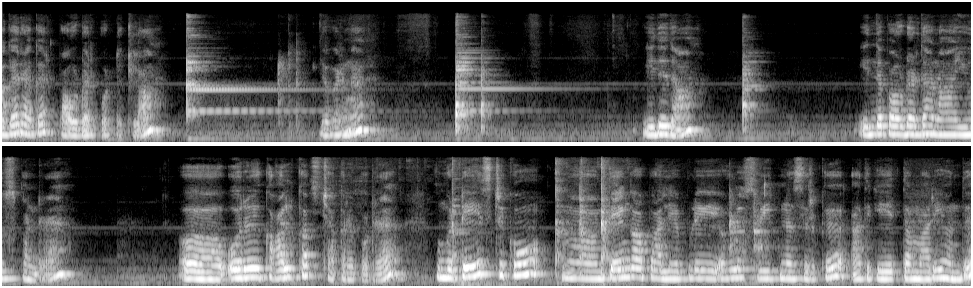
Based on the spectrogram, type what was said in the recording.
அகர் அகர் பவுடர் போட்டுக்கலாம். இதை பாருங்க. இதுதான். இந்த பவுடர் தான் நான் யூஸ் பண்ணுறேன். ஒரு கால் கப் சர்க்கரை போடுறேன். உங்கள் டேஸ்ட்டுக்கும் தேங்காய் பால் எப்படி எவ்வளோ ஸ்வீட்னஸ் இருக்குது அதுக்கு ஏற்ற மாதிரி வந்து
